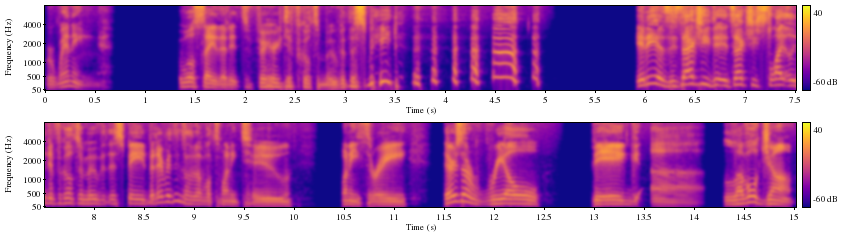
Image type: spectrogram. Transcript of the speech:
We're winning. I will say that it's very difficult to move at this speed. it is. It's actually it's actually slightly difficult to move at this speed, but everything's like level 22, 23. There's a real big uh level jump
